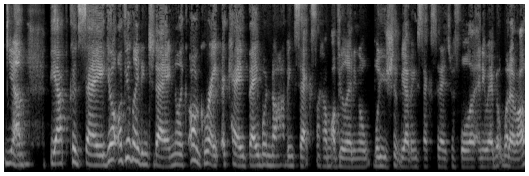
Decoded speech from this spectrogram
Yeah. Um, the app could say, You're ovulating today. And you're like, Oh, great. Okay, babe, we're not having sex. Like, I'm ovulating. Or, well, you shouldn't be having sex today before that anyway, but whatever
